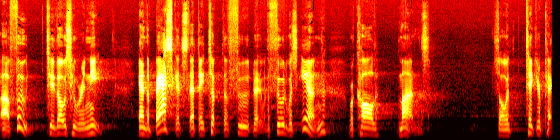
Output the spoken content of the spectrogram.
uh, food to those who were in need. And the baskets that they took the food, that the food was in, were called mands. So take your pick.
